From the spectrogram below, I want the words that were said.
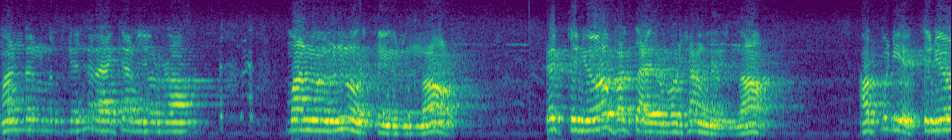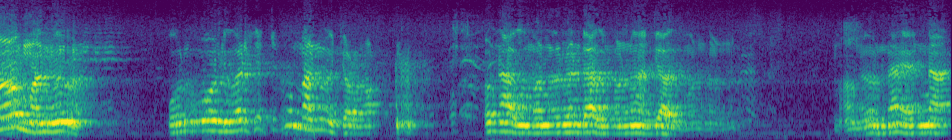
மந்திரத்துக்கு என்ன வியாக்கியானம் சொல்றான்? மனுன்னு ஒருத்தன் இருந்தான். எத்தனையோ பத்தாயிரம் வருஷம் இருந்தான். அப்படி எத்தனையோ மனு ஒரு கோடி வருஷத்துக்கு மண் வச்சிடணும் ஒன்றாவது மனு ரெண்டாவது மனு அஞ்சாவது மனுன்னு மனுன்னா என்ன?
